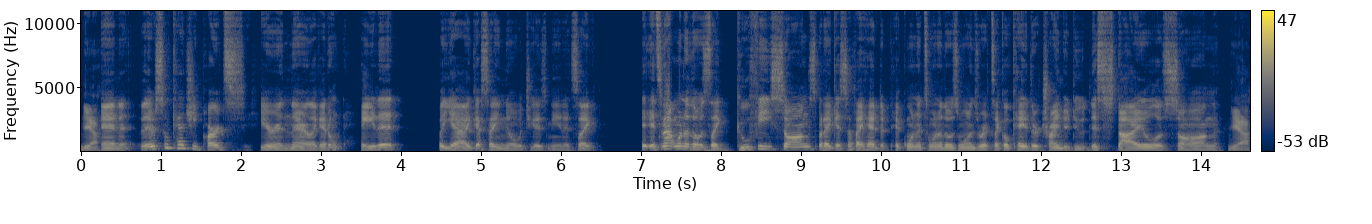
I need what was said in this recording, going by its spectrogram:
Yeah. and there's some catchy parts here and there like i don't hate it but yeah i guess i know what you guys mean it's like it's not one of those like goofy songs but i guess if i had to pick one it's one of those ones where it's like okay they're trying to do this style of song Yeah.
